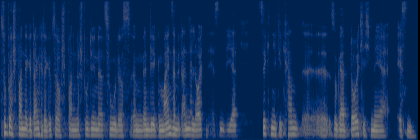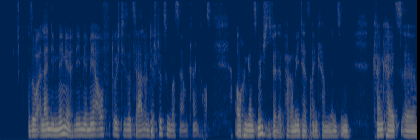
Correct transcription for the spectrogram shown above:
super spannender Gedanke. Da gibt es ja auch spannende Studien dazu, dass ähm, wenn wir gemeinsam mit anderen Leuten essen, wir signifikant äh, sogar deutlich mehr essen also allein die Menge nehmen wir mehr auf durch die soziale Unterstützung, was ja im Krankenhaus auch ein ganz wünschenswerter Parameter sein kann, wenn es um Krankheits, äh,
